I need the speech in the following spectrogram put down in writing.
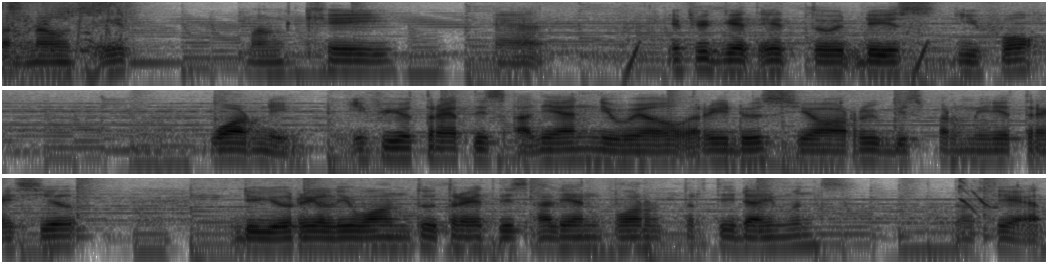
pronounce it. Monkey and if you get it to this evo warning. If you trade this alien you will reduce your rubies per minute ratio. Do you really want to trade this alien for 30 diamonds? Not yet.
